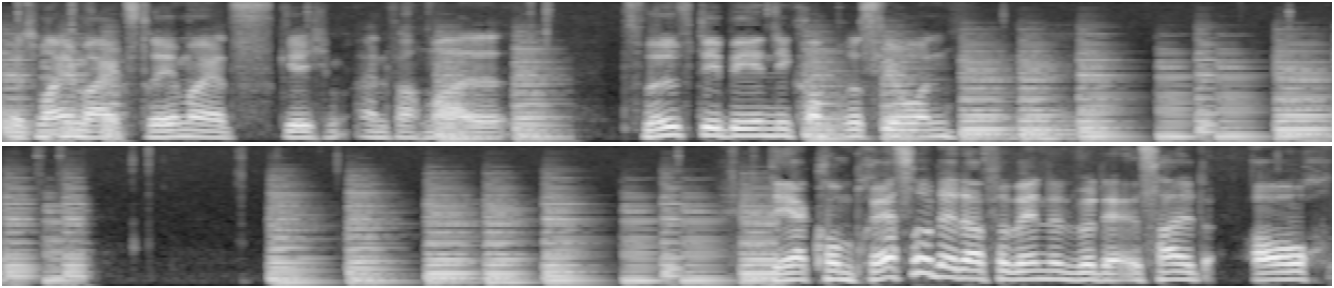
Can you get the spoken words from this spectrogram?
Jetzt mache ich mal extremer. Jetzt gehe ich einfach mal 12 dB in die Kompression. Der Kompressor, der da verwendet wird, der ist halt auch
